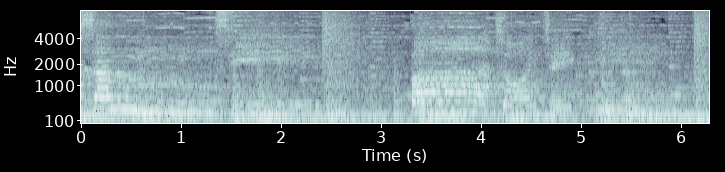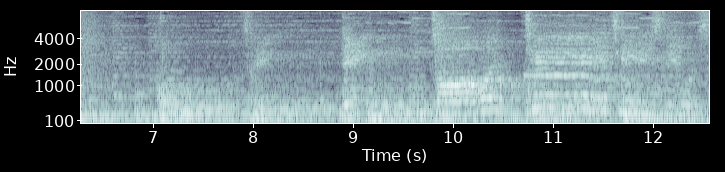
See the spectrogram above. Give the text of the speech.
心事，不再寂寥，豪情仍在痴痴笑笑。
